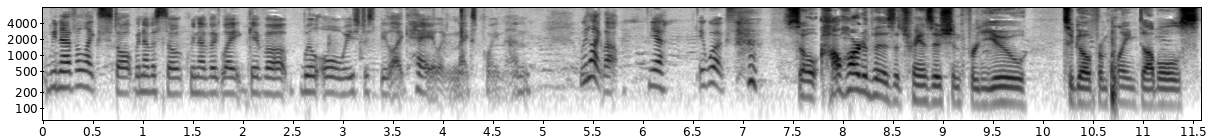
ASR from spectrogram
we never like stop. We never sulk. We never like give up. We'll always just be like hey like next point and we like that. Yeah, it works. So, how hard of it is a transition for you to go from playing doubles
